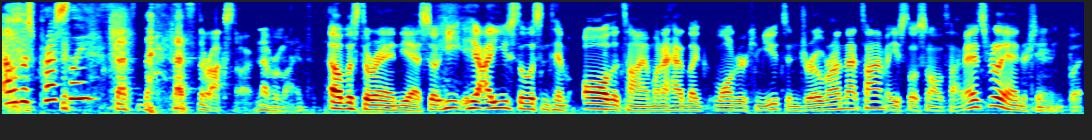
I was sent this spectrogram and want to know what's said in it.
Elvis Presley. That's that's the rock star. Never mind. Elvis Duran. Yeah. So he, he, I used to listen to him all the time when I had like longer commutes and drove around that time. I used to listen all the time. And it's really entertaining. But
